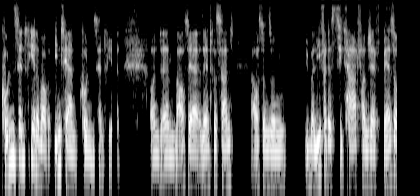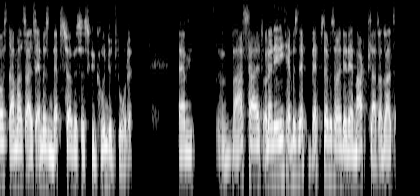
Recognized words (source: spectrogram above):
kundenzentriert, aber auch intern kundenzentriert. Und ähm, war auch sehr, sehr interessant, auch so, so ein überliefertes Zitat von Jeff Bezos, damals als Amazon Web Services gegründet wurde. Ähm, war es halt, oder nee, nicht Amazon Web Service, sondern der, der Marktplatz. Also als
